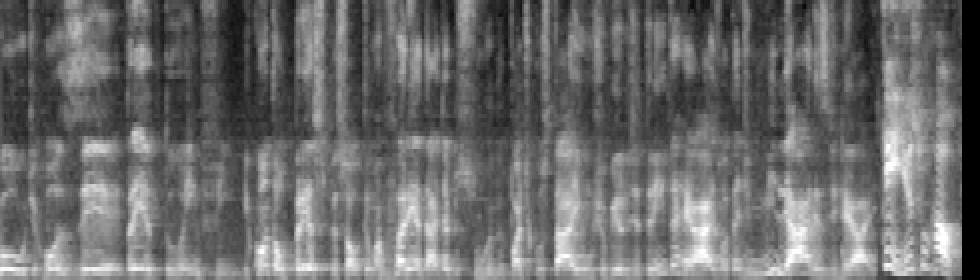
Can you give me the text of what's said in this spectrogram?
gold, rosé, preto, enfim. E quanto ao preço, pessoal, tem uma variedade absurda. Pode custar aí um chuveiro de 30 reais ou até de milhares de reais. Que isso, Ralph?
